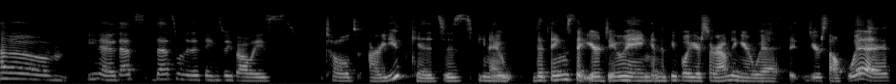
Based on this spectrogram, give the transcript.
um, you know, that's that's one of the things we've always told our youth kids is, you know, the things that you're doing and the people you're surrounding your with yourself with,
